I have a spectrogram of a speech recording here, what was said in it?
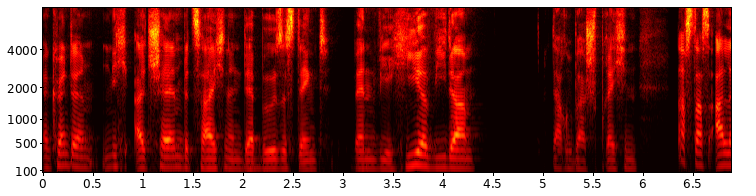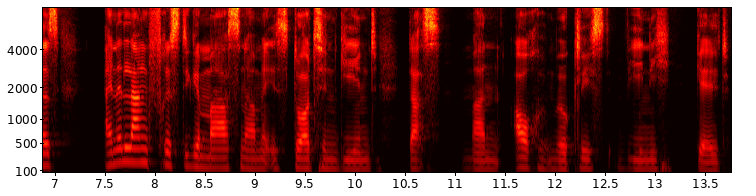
Man könnte nicht als Schelm bezeichnen, der Böses denkt, wenn wir hier wieder darüber sprechen, dass das alles eine langfristige Maßnahme ist, dorthin gehend, dass man auch möglichst wenig Geld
